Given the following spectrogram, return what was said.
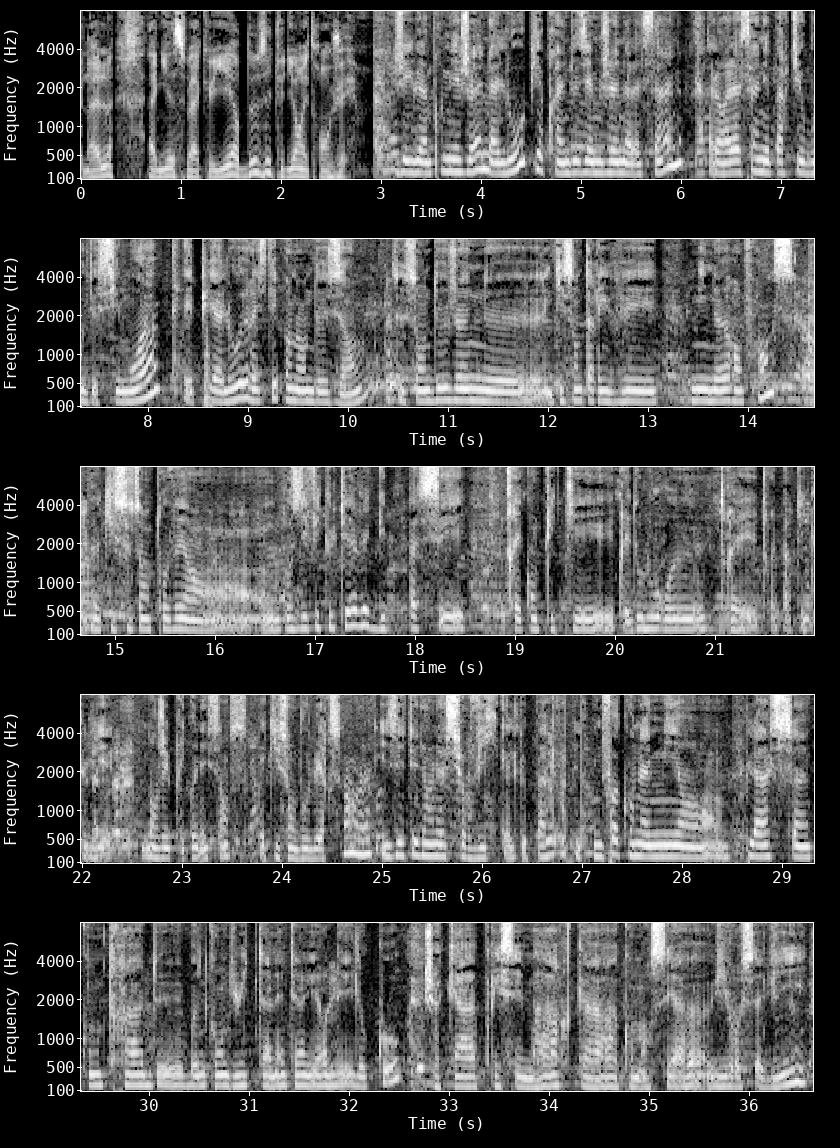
Agnès va accueillir deux étudiants étrangers. J'ai eu un premier jeune à Lou, puis après un deuxième jeune à La Seine. Alors La Seine est parti au bout de six mois, et puis à Lou est resté pendant deux ans. Ce sont deux jeunes euh, qui sont arrivés mineurs en France, euh, qui se sont trouvés en, grosse difficulté avec des passés très compliqués, très douloureux, très très particuliers, dont j'ai pris connaissance et qui sont bouleversants. Hein. Ils étaient dans la survie quelque part. Une fois qu'on a mis en place un contrat de bonne conduite à l'intérieur des locaux, Chacun a pris ses marques, a commencé à vivre sa vie.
